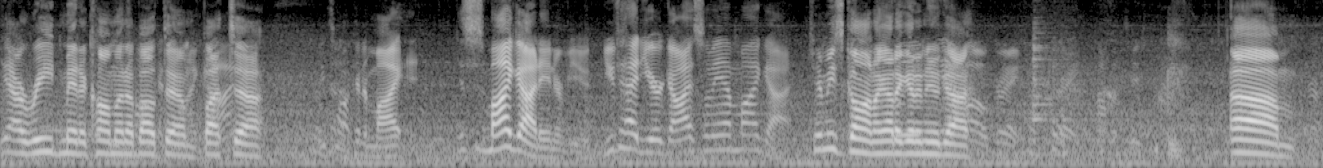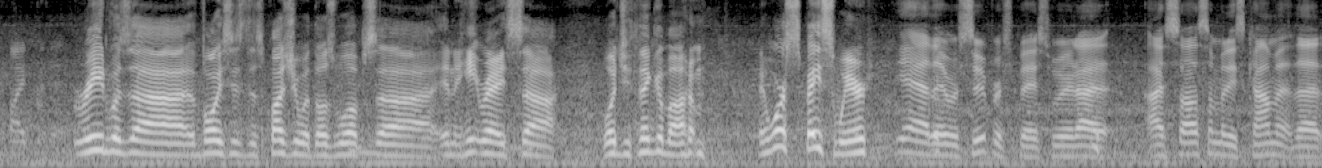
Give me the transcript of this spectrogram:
Yeah, Reed made a comment about them, but uh, You talking to my? This is my guy to interview. You've had your guy, so let me have my guy. Timmy's gone. I got to get a new guy. Oh, great, great. Um, Reed was uh, voices displeasure with those whoops uh, in the heat race. Uh, what'd you think about them? They were space weird. Yeah, they were super space weird. I I saw somebody's comment that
